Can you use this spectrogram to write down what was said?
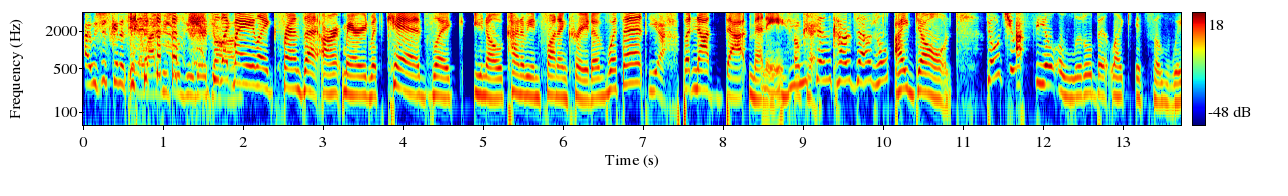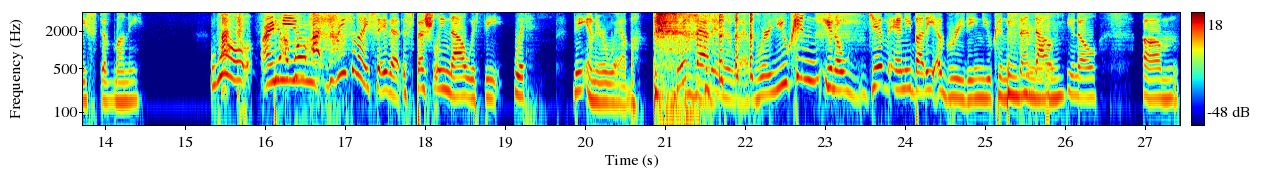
I was just gonna say a lot of people do their. So like my like friends that aren't married with kids, like you know, kind of being fun and creative with it. Yeah. but not that many. do you okay. send cards out hope I don't. Don't you feel a little bit like it's a waste of money? Well, I Yeah, mean, well, I, the reason I say that, especially now with the with the interweb, with that interweb, where you can, you know, give anybody a greeting, you can send out, you know, um,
